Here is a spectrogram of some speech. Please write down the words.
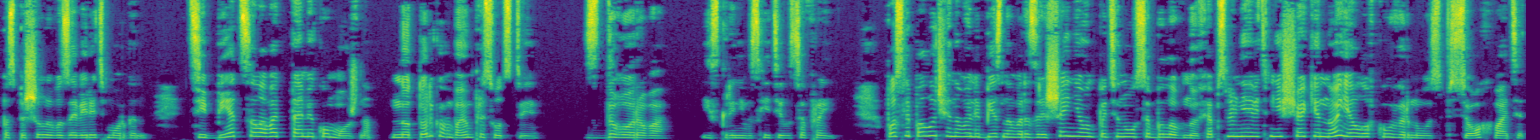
поспешил его заверить Морган. «Тебе целовать Тамику можно, но только в моем присутствии». «Здорово!» — искренне восхитился Фрей. После полученного любезного разрешения он потянулся было вновь обслюнявить мне щеки, но я ловко увернулась. Все, хватит.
